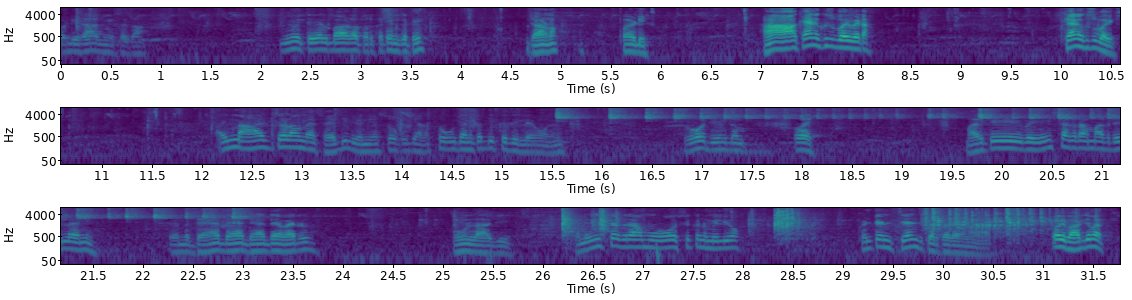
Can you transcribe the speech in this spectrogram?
पड़ी राग नहीं सका। यूँ तेल बाड़ा पर कटिन कटी। जानो, पड़ी। हाँ हाँ क्या नहीं खुश भाई बेटा? क्या नहीं खुश भाई? इनमें आज चढ़ा मैं सहदी लियो नहीं सौ कुछ सौ कुछ कदी कदी ले रोज एकदम, ओए। मारती भाई इंस्टाग्राम मत रील है नहीं तो दें दें दें दें वायरल हूँ लागी इंस्टाग्राम वो सिकन मिलियो कंटेंट चेंज करता रहना यार ओए भाग जा मत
